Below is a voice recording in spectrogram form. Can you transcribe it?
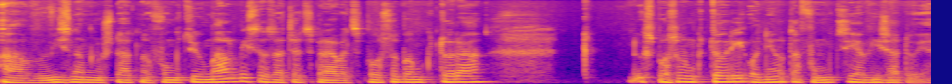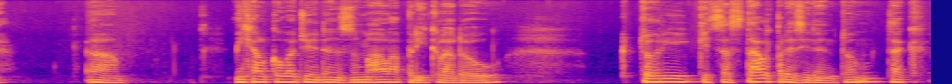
a významnú štátnu funkciu, mal by sa začať správať spôsobom, ktorá, spôsobom, ktorý od neho tá funkcia vyžaduje. A Michal Kovač je jeden z mála príkladov ktorý, keď sa stal prezidentom, tak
